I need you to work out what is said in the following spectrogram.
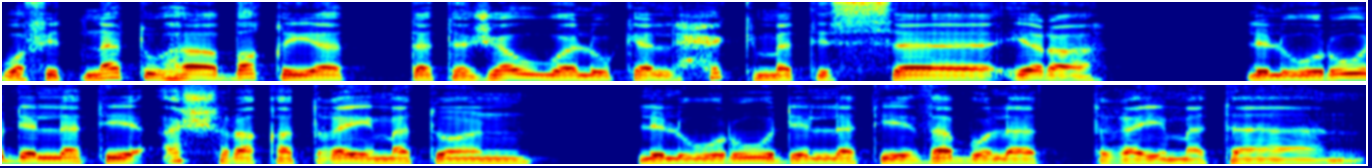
وفتنتها بقيت تتجول كالحكمة السائرة للورود التي أشرقت غيمة للورود التي ذبلت غيمتان.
